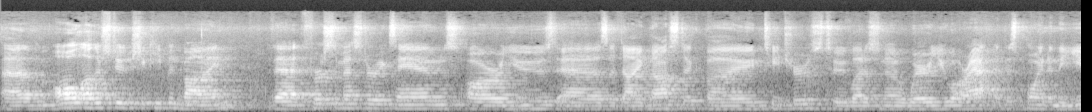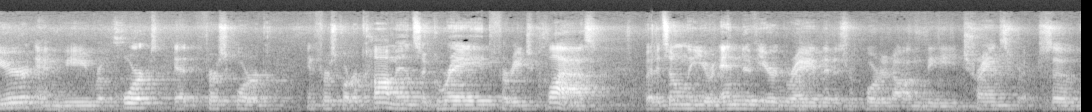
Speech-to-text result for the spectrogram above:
um, all other students should keep in mind that first semester exams are used as a diagnostic by teachers to let us know where you are at at this point in the year, and we report at first quarter in first quarter comments a grade for each class, but it's only your end of year grade that is reported on the transcript. So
